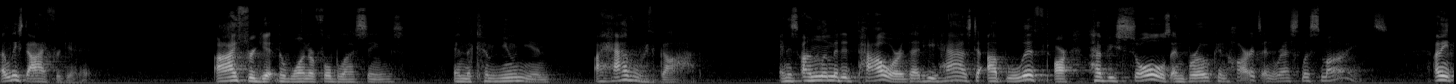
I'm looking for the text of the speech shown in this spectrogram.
At least I forget it. I forget the wonderful blessings and the communion I have with God and his unlimited power that he has to uplift our heavy souls and broken hearts and restless minds. I mean,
